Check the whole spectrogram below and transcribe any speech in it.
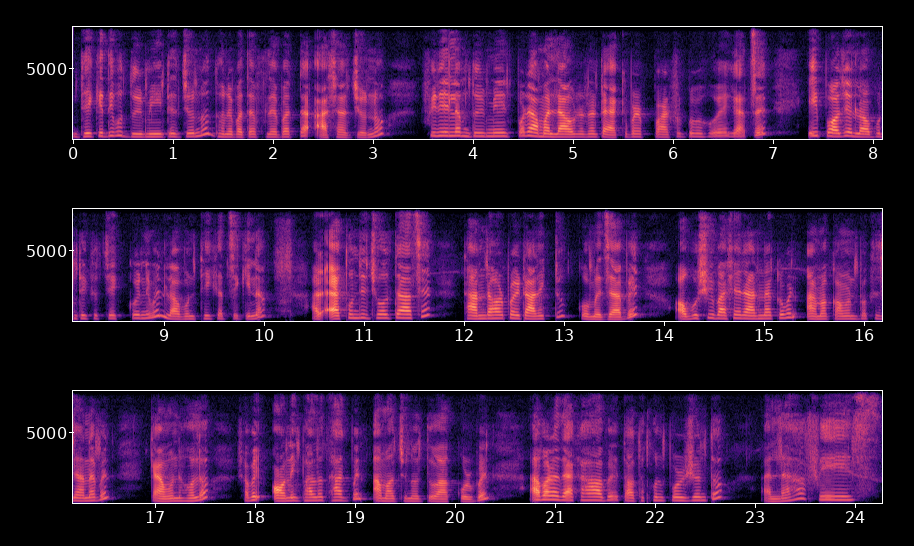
ঢেকে দিব দুই মিনিটের জন্য ধনে পাতার ফ্লেভারটা আসার জন্য। ফিরে এলাম দুই মিনিট পরে আমার লাউ রান্নাটা একেবারে পারফেক্টভাবে হয়ে গেছে। এই পর্যায়ে লবণটা একটু চেক করে নেবেন লবণ ঠিক আছে কিনা। আর এখন যে ঝোলটা আছে ঠান্ডা হওয়ার পর এটা আরেকটু কমে যাবে। অবশ্যই বাসায় রান্না করবেন, আমার কমেন্ট বক্সে জানাবেন কেমন হলো। সবাই অনেক ভালো থাকবেন, আমার জন্য দোয়া করবেন। আবারও দেখা হবে ততক্ষণ পর্যন্ত। আল্লাহ হাফিজ।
